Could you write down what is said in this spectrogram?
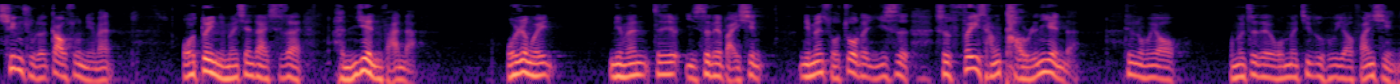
清楚的告诉你们，我对你们现在实在很厌烦的。我认为你们这些以色列百姓，你们所做的仪式是非常讨人厌的。听众朋友，我们这里我们基督徒也要反省。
